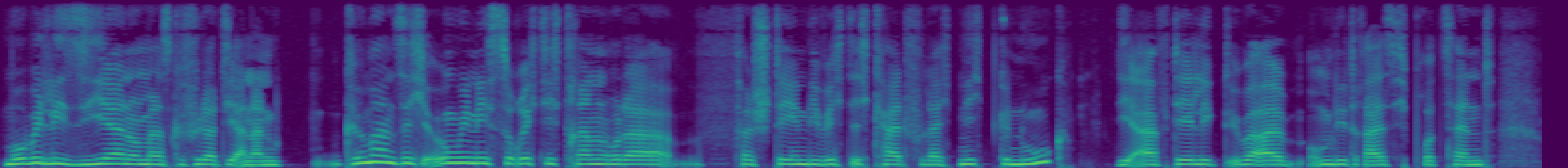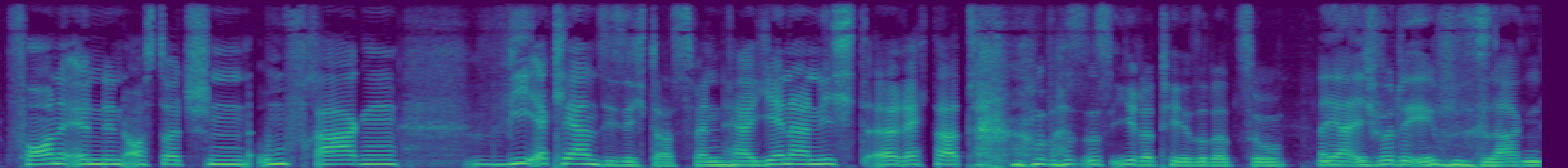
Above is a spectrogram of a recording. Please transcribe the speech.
mobilisieren und man das Gefühl hat, die anderen kümmern sich irgendwie nicht so richtig dran oder verstehen die Wichtigkeit vielleicht nicht genug. Die AfD liegt überall um die 30 Prozent vorne in den ostdeutschen Umfragen. Wie erklären Sie sich das, wenn Herr Jenner nicht äh, recht hat? Was ist Ihre These dazu? Naja, ich würde eben sagen,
